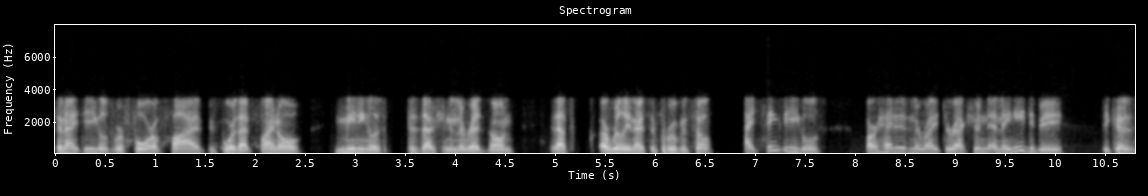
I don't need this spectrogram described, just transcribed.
Tonight, the Eagles were four of five before that final meaningless possession in the red zone. That's a really nice improvement. So I think the Eagles are headed in the right direction, and they need to be because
